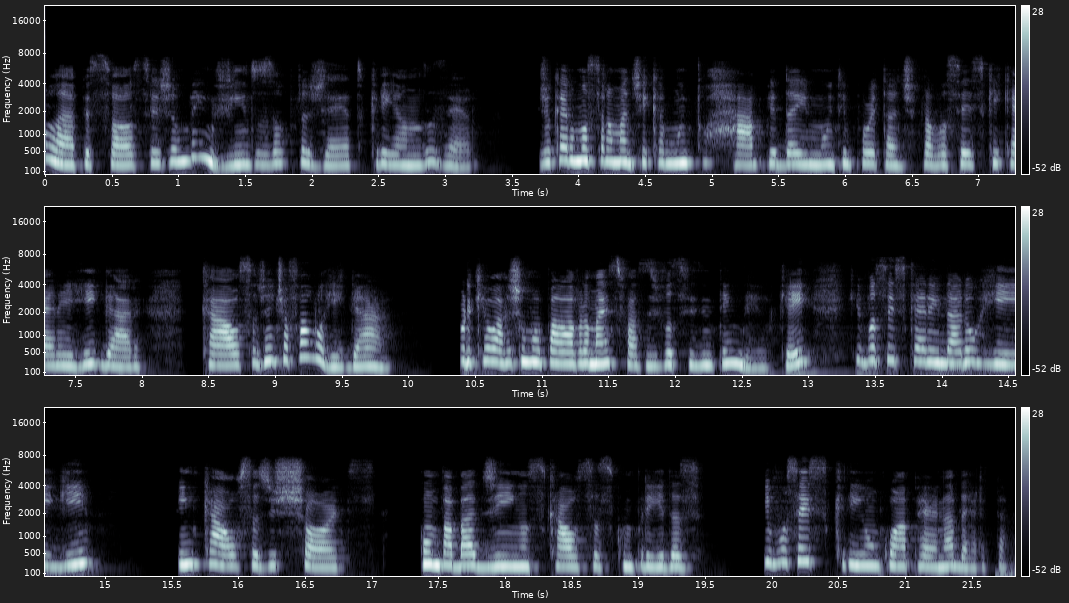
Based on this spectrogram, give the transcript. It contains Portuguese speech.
Olá pessoal, sejam bem-vindos ao projeto Criando do Zero. Hoje eu quero mostrar uma dica muito rápida e muito importante para vocês que querem irrigar calça. Gente, eu falo irrigar porque eu acho uma palavra mais fácil de vocês entenderem, ok? Que vocês querem dar o rig em calças de shorts, com babadinhos, calças compridas, e vocês criam com a perna aberta.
